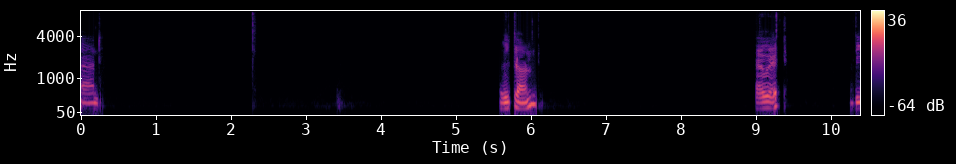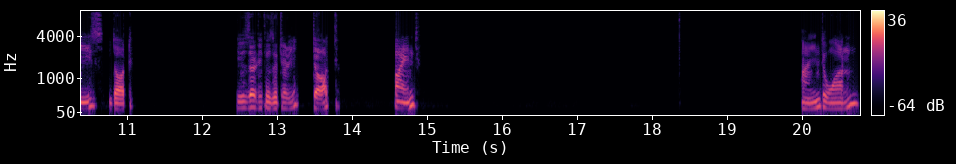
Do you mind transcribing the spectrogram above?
and return await these dot user repository dot find. Find one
